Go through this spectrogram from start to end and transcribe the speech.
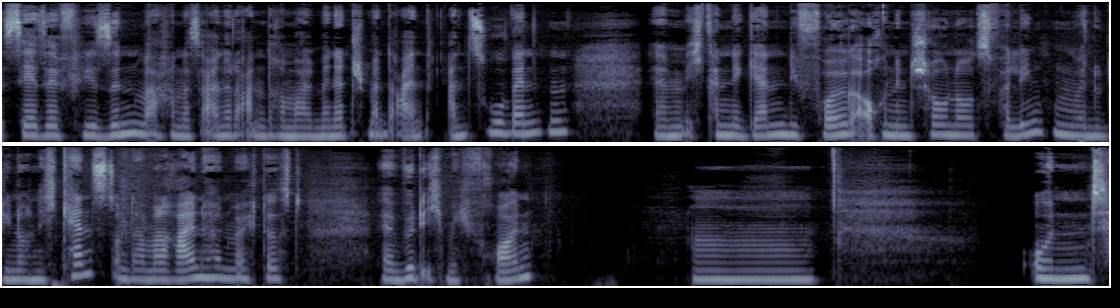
sehr, sehr viel Sinn machen, das ein oder andere Mal Management ein, anzuwenden. Ähm, ich kann dir gerne die Folge auch in den Show Notes verlinken. Wenn du die noch nicht kennst und da mal reinhören möchtest, äh, würde ich mich freuen. Mm. Und,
